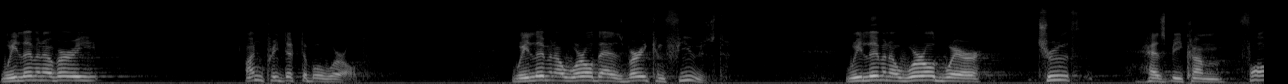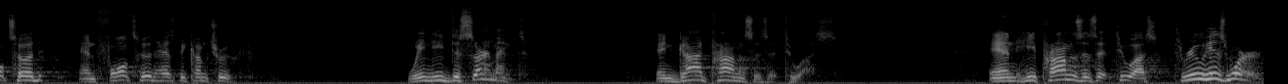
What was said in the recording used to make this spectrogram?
We live in a very unpredictable world. We live in a world that is very confused. We live in a world where truth has become falsehood and falsehood has become truth. We need discernment. And God promises it to us. And He promises it to us through His Word,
